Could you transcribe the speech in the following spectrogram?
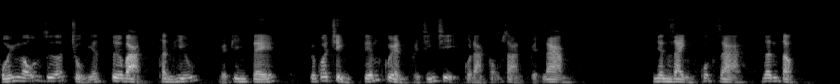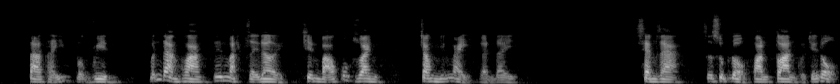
phối ngẫu giữa chủ nghĩa tư bản thân hữu về kinh tế với quá trình tiến quyền về chính trị của Đảng Cộng sản Việt Nam. Nhân danh quốc gia, dân tộc, ta thấy Vọng Vin vẫn đàng hoàng lên mặt dạy đời trên báo quốc doanh trong những ngày gần đây. Xem ra, sự sụp đổ hoàn toàn của chế độ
